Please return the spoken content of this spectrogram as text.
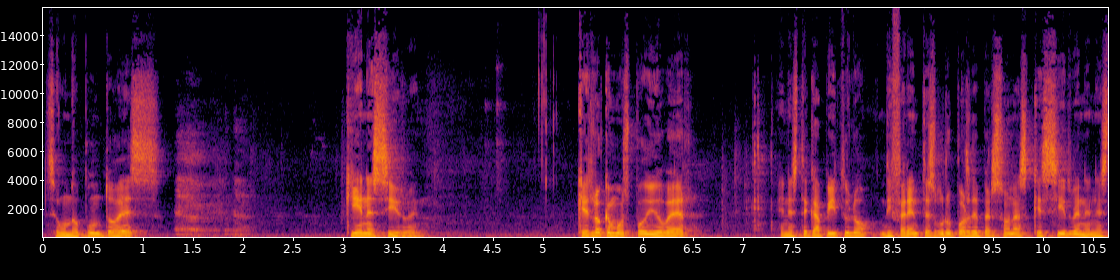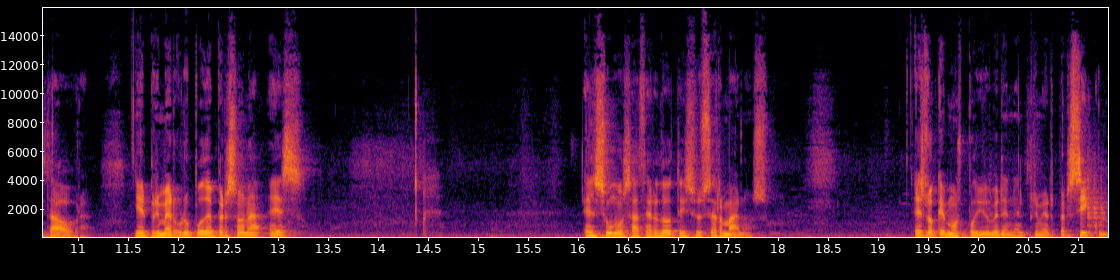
El segundo punto es, ¿quiénes sirven? ¿Qué es lo que hemos podido ver en este capítulo? Diferentes grupos de personas que sirven en esta obra. Y el primer grupo de personas es el sumo sacerdote y sus hermanos. Es lo que hemos podido ver en el primer versículo.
